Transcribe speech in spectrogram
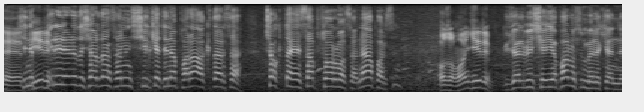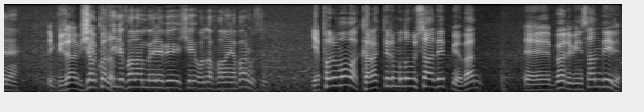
e, Şimdi diyelim birileri dışarıdan senin şirketine para aktarsa, çok da hesap sormasa ne yaparsın? o zaman yerim. Güzel bir şey yapar mısın böyle kendine? E, güzel bir şey yaparım. Jacuzzi'li falan böyle bir şey oda falan yapar mısın? Yaparım ama karakterim buna müsaade etmiyor. Ben e, böyle bir insan değilim.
